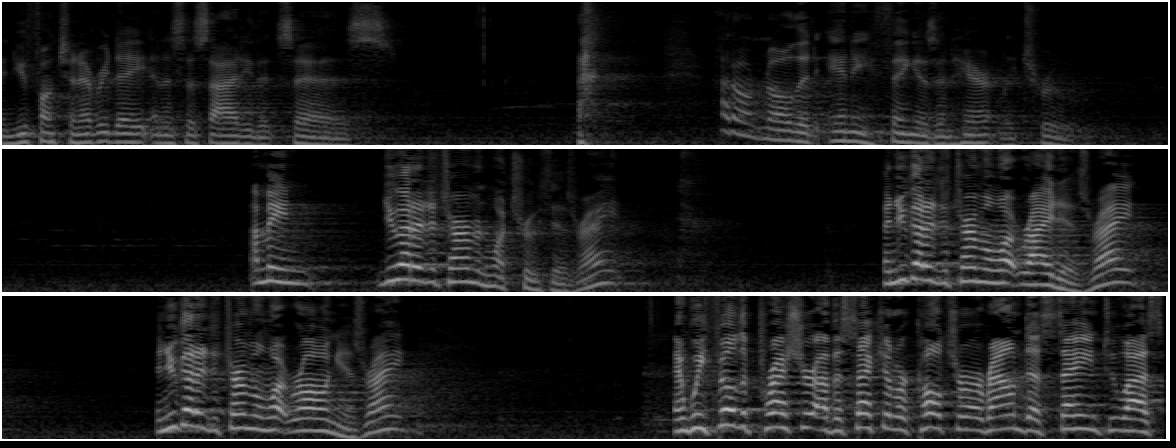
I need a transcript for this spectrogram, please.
And you function every day in a society that says, I don't know that anything is inherently true. I mean, you got to determine what truth is, right? And you got to determine what right is, right? And you got to determine what wrong is, right? And we feel the pressure of a secular culture around us saying to us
